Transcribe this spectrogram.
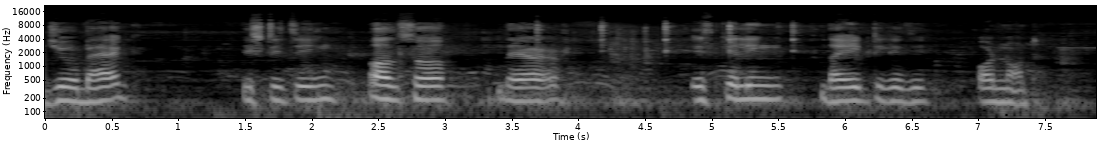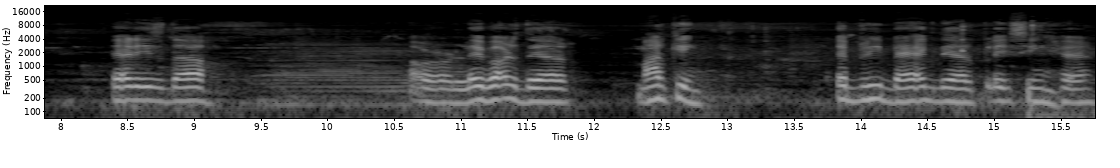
geo bag stitching. Also they are scaling the 80 kg or not. Here is the our labor they are marking every bag they are placing here.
